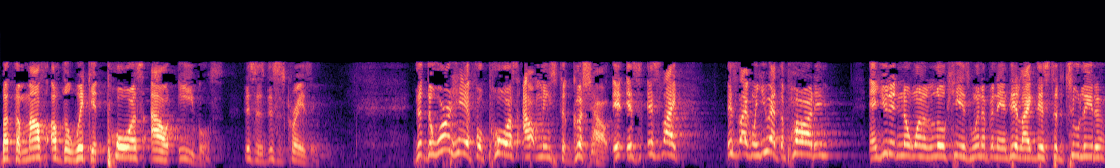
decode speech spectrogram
but the mouth of the wicked pours out evils. This is, this is crazy. The, the word here for pours out means to gush out. It, it's, it's like, it's like when you at the party and you didn't know one of the little kids went up in there and did like this to the two liter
